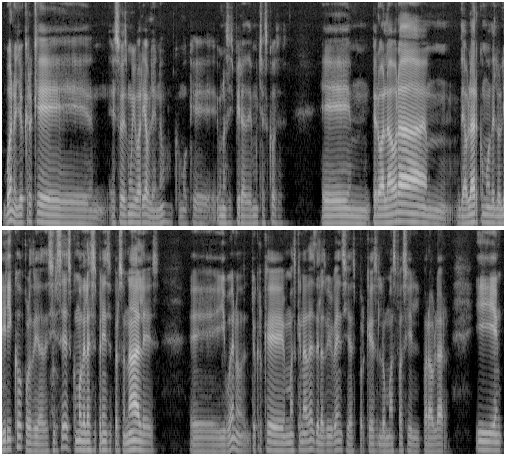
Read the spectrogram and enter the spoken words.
Bueno, yo creo que eso es muy variable, ¿no? Como que uno se inspira de muchas cosas. Eh, pero a la hora de hablar como de lo lírico, podría decirse, es como de las experiencias personales, eh, y bueno, yo creo que más que nada es de las vivencias, porque es lo más fácil para hablar. Y en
